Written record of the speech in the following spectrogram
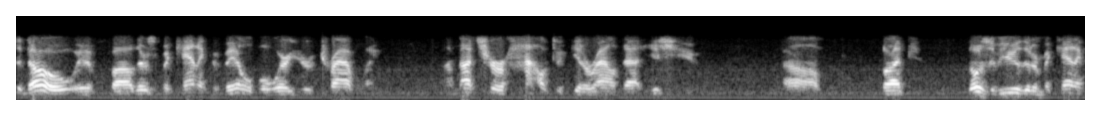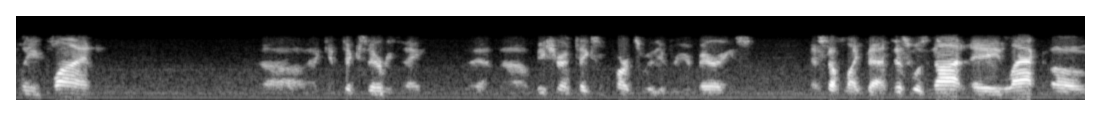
to know if uh, there's a mechanic available where you're traveling. I'm not sure how to get around that issue, um, but those of you that are mechanically inclined uh, can fix everything. And uh, be sure and take some parts with you for your bearings and stuff like that. This was not a lack of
